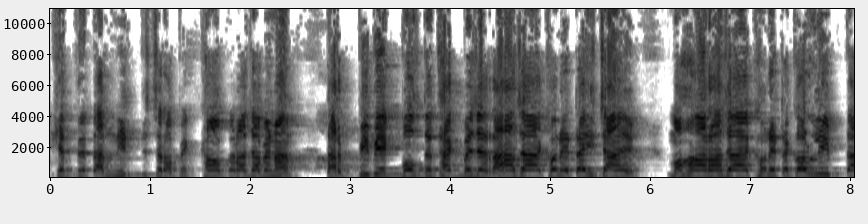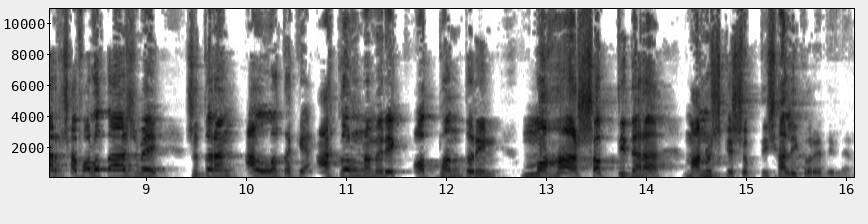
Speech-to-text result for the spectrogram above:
ক্ষেত্রে তার নির্দেশের অপেক্ষাও করা যাবে না। তার বিবেক বলতে থাকবে যে, রাজা এখন এটাই চায়। মহারাজা এখন এটা করলি, তার সফলতা আসবে। সুতরাং আল্লাহ তাকে আকল নামের এক অভ্যন্তরীণ মহাশক্তি দ্বারা মানুষকে শক্তিশালী করে দিলেন।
